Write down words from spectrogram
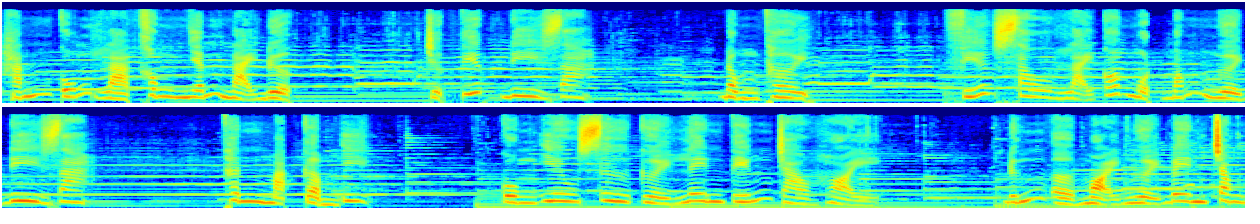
Hắn cũng là không nhấn nại được. Trực tiếp đi ra. Đồng thời, Phía sau lại có một bóng người đi ra. Thân mặt cầm y. Cùng yêu sư cười lên tiếng chào hỏi. Đứng ở mọi người bên trong.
